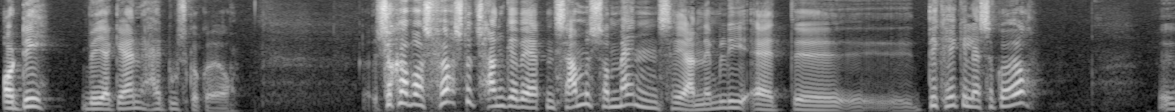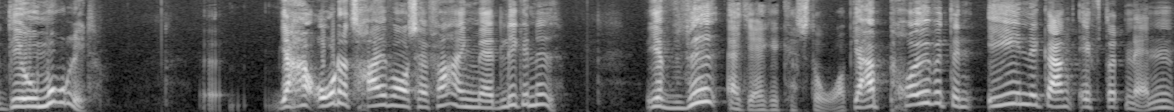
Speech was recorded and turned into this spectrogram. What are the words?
og det vil jeg gerne have, at du skal gøre, så kan vores første tanke være den samme som mandens her, nemlig at øh, det kan ikke lade sig gøre. Det er umuligt. Jeg har 38 års erfaring med at ligge ned. Jeg ved, at jeg ikke kan stå op. Jeg har prøvet den ene gang efter den anden.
